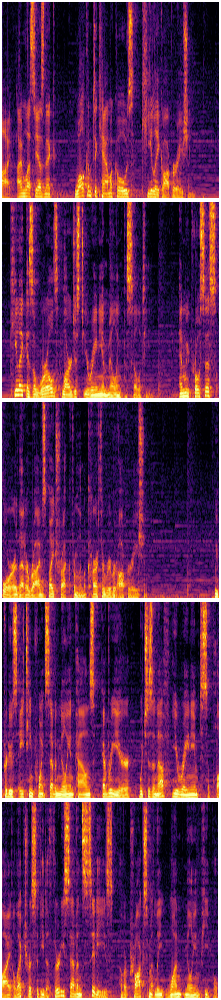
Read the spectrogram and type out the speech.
Hi, I'm Les Yesnick. Welcome to Cameco's Key Lake operation. Key Lake is the world's largest uranium milling facility, and we process ore that arrives by truck from the McArthur River operation. We produce 18.7 million pounds every year, which is enough uranium to supply electricity to 37 cities of approximately 1 million people.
